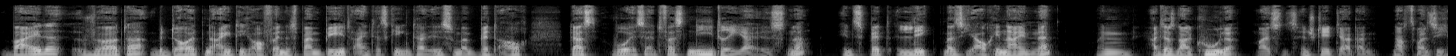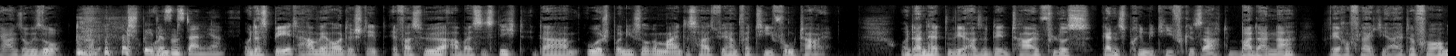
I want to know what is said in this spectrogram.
beide Wörter bedeuten eigentlich, auch wenn es beim Beet eigentlich das Gegenteil ist und beim Bett auch, das, wo es etwas niedriger ist, ne? Ins Bett legt man sich auch hinein, ne? Man hat ja so eine Kuhle, meistens entsteht ja dann nach 20 Jahren sowieso. Ne? Spätestens und, dann, ja. Und das Beet haben wir heute, steht etwas höher, aber es ist nicht da ursprünglich so gemeint. Das heißt, wir haben Vertiefung Tal. Und dann hätten wir also den Talfluss, ganz primitiv gesagt, Badana, wäre vielleicht die alte Form.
